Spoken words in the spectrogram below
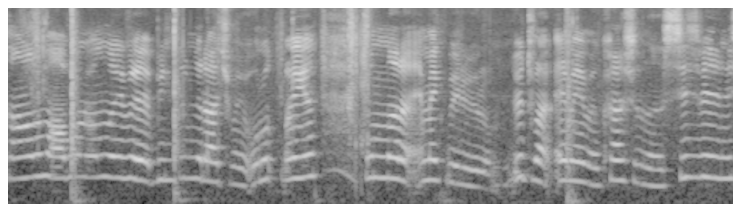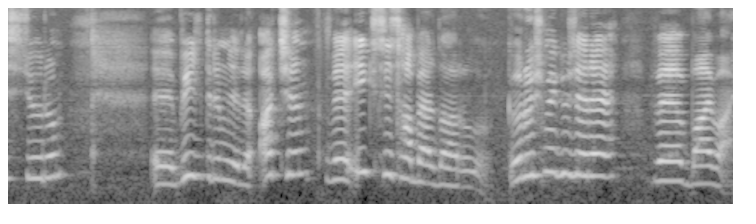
Kanalıma abone olmayı ve bildirimleri açmayı unutmayın. Bunlara emek veriyorum. Lütfen emeğimin karşılığını siz verin istiyorum. Ee, bildirimleri açın ve ilk siz haberdar olun. Görüşmek üzere ve bay bay.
